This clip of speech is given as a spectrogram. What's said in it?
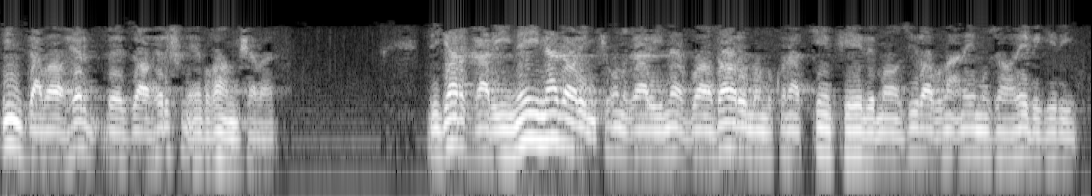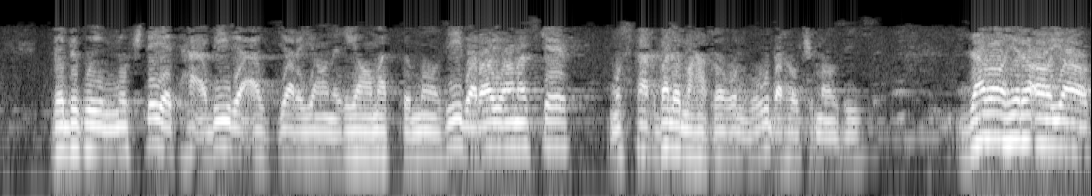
این ظواهر به ظاهرشون ابقا می شود دیگر غرینه ای نداریم که اون غرینه وادارمون می‌کند که این فعل ماضی را به معنی مزاره بگیریم و بگوییم نکته تعبیر از جریان قیامت به ماضی برای آن است که مستقبل محقق الوقوع در حکم ماضی است. ظواهر آیات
